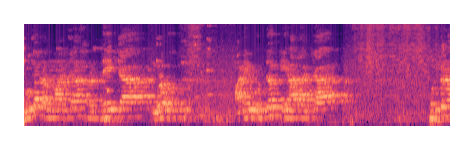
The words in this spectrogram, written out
बुद्ध धर्माच्या श्रद्धेच्या मुळं आणि बुद्ध विहाराच्या सूत्र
